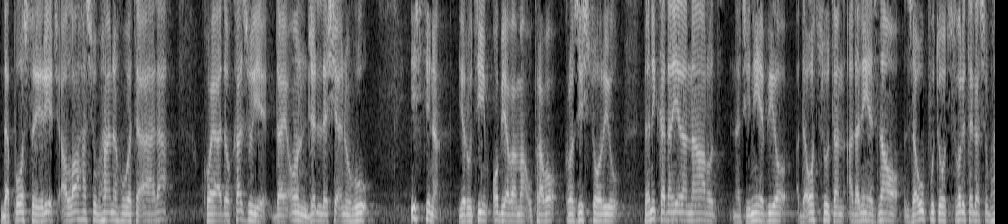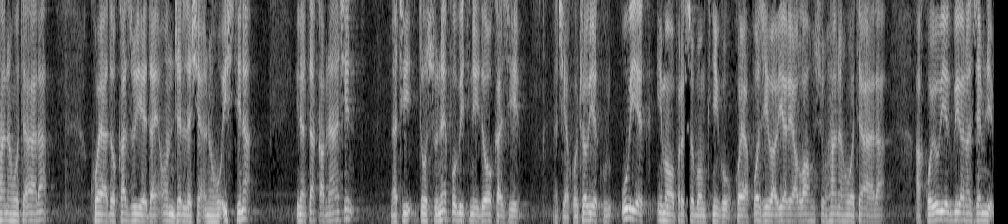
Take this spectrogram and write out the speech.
da postoji riječ Allaha subhanahu wa ta'ala koja dokazuje da je on dželle še'nuhu istina jer u tim objavama upravo kroz istoriju da nikada jedan narod znači nije bio da odsutan a da nije znao za uputu od stvoritelja subhanahu wa ta'ala koja dokazuje da je on dželle še'nuhu istina i na takav način znači to su nepobitni dokazi. Znači ako čovjek uvijek imao pred sobom knjigu koja poziva vjeri Allahu subhanahu wa ta'ala ako je uvijek bio na zemlji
